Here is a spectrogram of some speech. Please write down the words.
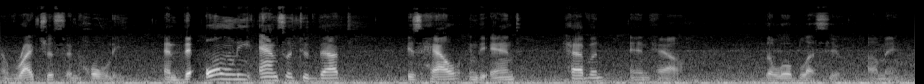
and righteous and holy. And the only answer to that is hell in the end, heaven and hell. The Lord bless you. Amen.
